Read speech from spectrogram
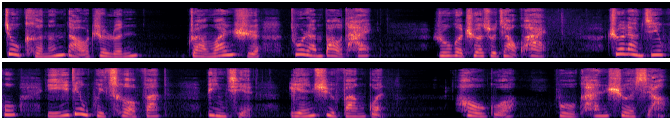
就可能导致轮。转弯时突然爆胎，如果车速较快，车辆几乎一定会侧翻，并且连续翻滚，后果不堪设想。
